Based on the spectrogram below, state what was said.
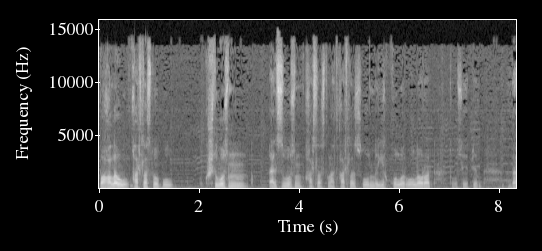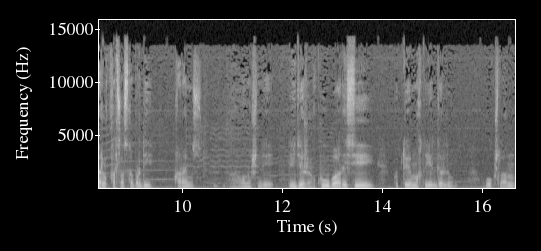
бағалау ол қарсылас болып ол күшті болсын әлсіз болсын қарсыластың аты қарсылас оның да екі қолы бар ол да ұрады. Сол себептен барлық қарсыласқа бірдей қараймыз. Оның ішінде лидер жаңағы куба ресей көптеген мықты елдердің боксшыларын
